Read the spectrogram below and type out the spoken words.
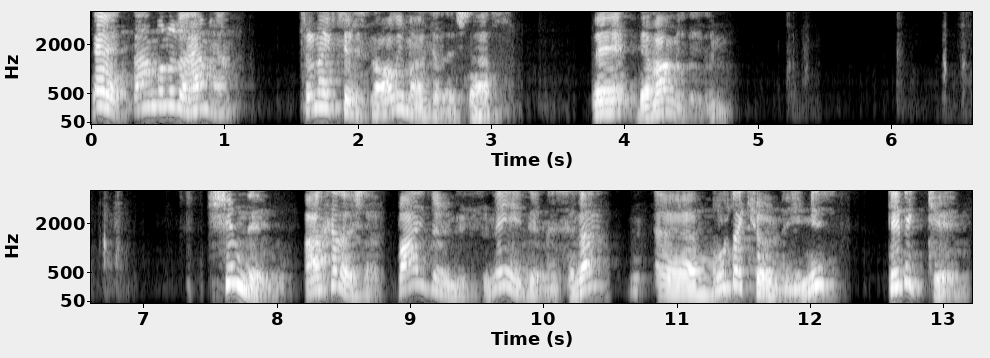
Evet ben bunu da hemen tırnak içerisine alayım arkadaşlar. Ve devam edelim. Şimdi arkadaşlar while döngüsü neydi mesela? Ee, buradaki örneğimiz dedik ki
